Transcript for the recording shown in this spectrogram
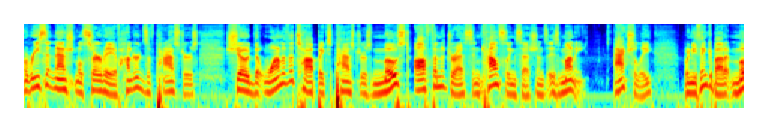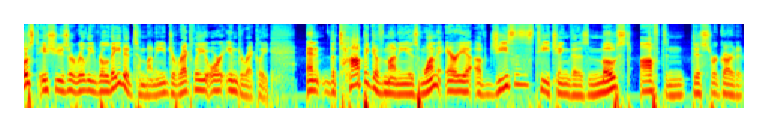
A recent national survey of hundreds of pastors showed that one of the topics pastors most often address in counseling sessions is money. Actually, when you think about it, most issues are really related to money, directly or indirectly. And the topic of money is one area of Jesus' teaching that is most often disregarded.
